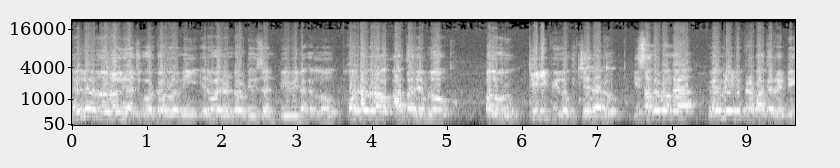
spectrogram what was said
నెల్లూరు రూరల్ నియోజకవర్గంలోని ఇరవై రెండవ డివిజన్ బీవీ నగర్లో కొండలరావు ఆధ్వర్యంలో పలువురు టీడీపీలోకి చేరారు. ఈ సందర్భంగా వేమిరెడ్డి ప్రభాకర్ రెడ్డి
